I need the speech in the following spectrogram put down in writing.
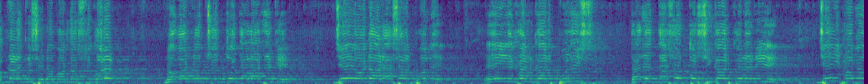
আপনারা কি সেটা বরদাস্ত করেন? নবান্ন, চোদ্দ তলা থেকে যে অর্ডার আসার ফলে এই এখানকার পুলিশ তাদের দাসত্ব স্বীকার করে নিয়ে যেইভাবে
